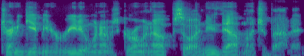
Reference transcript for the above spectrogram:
trying to get me to read it when I was growing up. So I knew that much about it.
